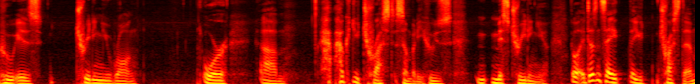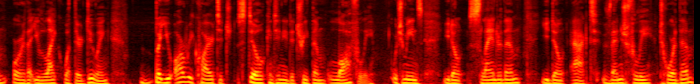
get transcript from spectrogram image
who is treating you wrong? Or um, how could you trust somebody who's mistreating you? Well, it doesn't say that you trust them or that you like what they're doing, but you are required to still continue to treat them lawfully which means you don't slander them, you don't act vengefully toward them,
